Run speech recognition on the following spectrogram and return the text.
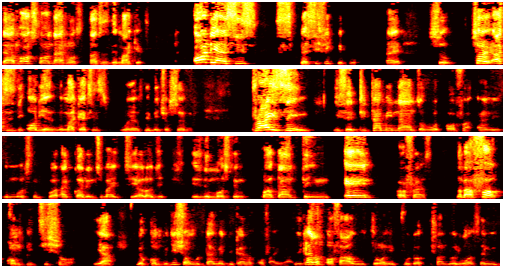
divorced or undivorced, that is the market. Audience is specific people, right? So, sorry, that is the audience. The market is where the niche you're selling. pricing is a determinant of what offer and is the most important according to my theology is the most important thing in offers. Number four competition. Yeah your competition will damage the kind of offer you have. The kind of offer i will throw on a product if i'm the only one selling it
